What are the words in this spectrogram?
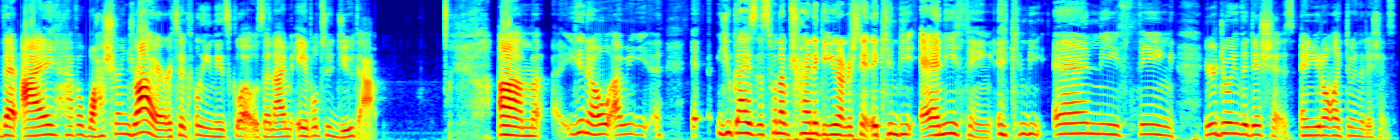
that i have a washer and dryer to clean these clothes and i'm able to do that um, you know, I mean, you guys, that's what I'm trying to get you to understand. It can be anything. It can be anything. You're doing the dishes and you don't like doing the dishes.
